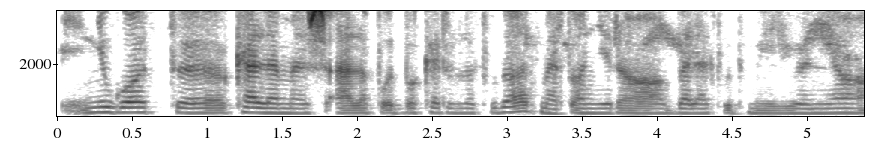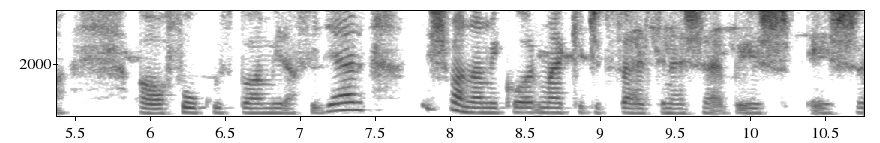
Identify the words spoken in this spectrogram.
nyugodt, kellemes állapotba kerül a tudat, mert annyira bele tud mélyülni a, a fókuszba, amire figyel, és van, amikor már kicsit felszínesebb, és, és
